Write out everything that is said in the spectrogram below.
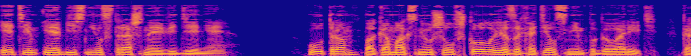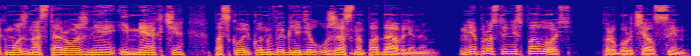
этим и объяснил страшное видение. Утром, пока Макс не ушел в школу, я захотел с ним поговорить. Как можно осторожнее и мягче, поскольку он выглядел ужасно подавленным. «Мне просто не спалось», — пробурчал сын.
